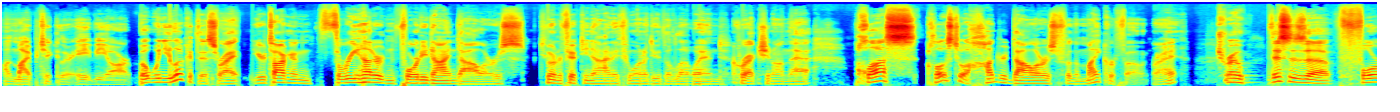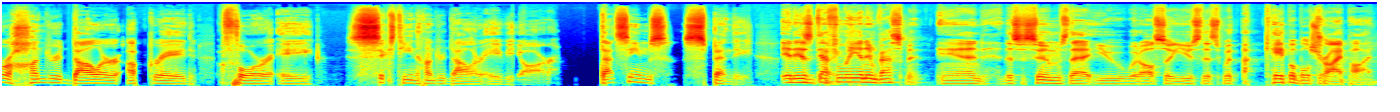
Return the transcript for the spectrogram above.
on my particular AVR. But when you look at this, right, you're talking $349, 259 if you want to do the low end correction on that, plus close to $100 for the microphone, right? True. This is a $400 upgrade for a $1,600 AVR. That seems spendy. It is definitely an investment, and this assumes that you would also use this with a capable tripod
